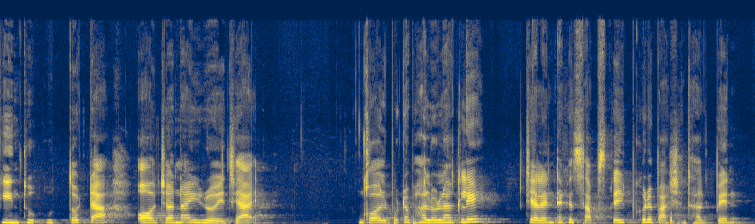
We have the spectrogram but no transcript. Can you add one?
কিন্তু উত্তরটা অজানাই রয়ে যায়। গল্পটা ভালো লাগলে চ্যানেলটাকে সাবস্ক্রাইব করে পাশে থাকবেন।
